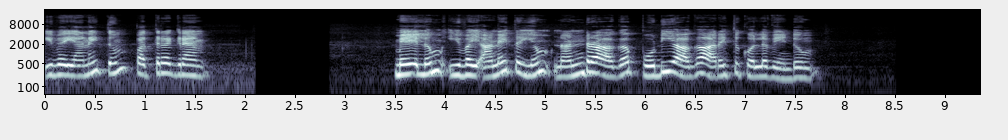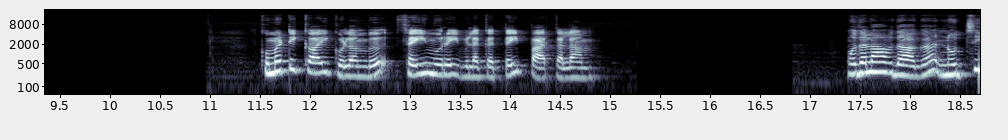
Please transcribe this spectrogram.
இவை அனைத்தும் பத்திர கிராம். மேலும் இவை அனைத்தையும் நன்றாக பொடியாக அரைத்து கொள்ள வேண்டும். குமட்டிக்காய் குழம்பு செய்முறை விளக்கத்தை பார்க்கலாம். முதலாவதாக நொச்சி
